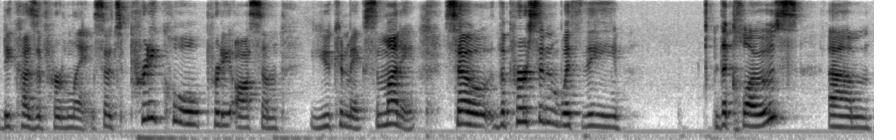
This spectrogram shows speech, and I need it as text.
because of her link. So it's pretty cool, pretty awesome you can make some money. So the person with the the clothes, um,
